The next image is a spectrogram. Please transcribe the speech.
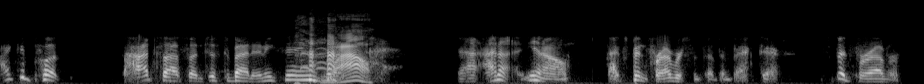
I could put hot sauce on just about anything. Wow. I, I don't, you know, it's been forever since I've been back there. It's been forever.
